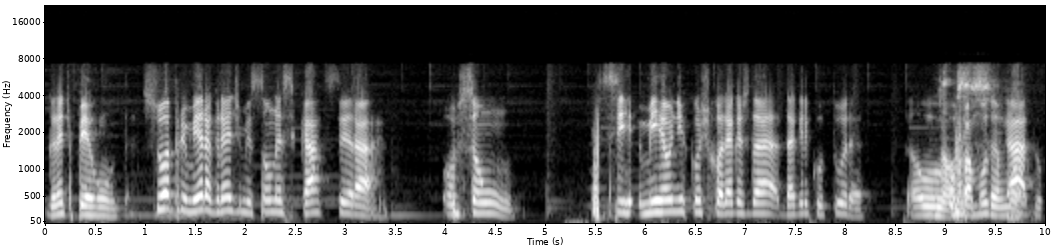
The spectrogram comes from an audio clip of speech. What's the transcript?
grande pergunta. Sua primeira grande missão nesse cargo será opção 1, se me reunir com os colegas da, da agricultura, o, o Nossa, famoso mano. gado.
